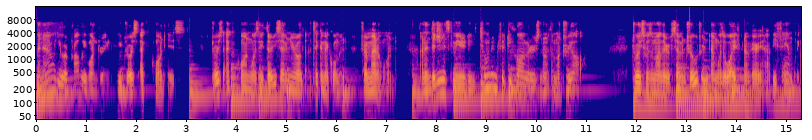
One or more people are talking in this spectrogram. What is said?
By now, you are probably wondering who Joyce Echaquan is. Joyce Echaquan was a 37 year old Atikamekw woman from Manawan, an indigenous community 250 kilometers north of Montreal. Joyce was a mother of seven children and was a wife in a very happy family.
